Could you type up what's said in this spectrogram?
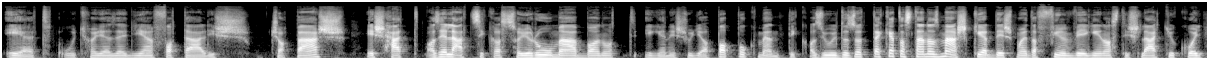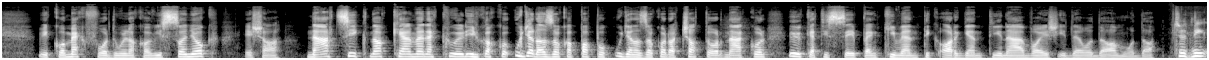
élt. Úgyhogy ez egy ilyen fatális csapás, és hát azért látszik az, hogy Rómában ott igenis ugye a papok mentik az üldözötteket, aztán az más kérdés, majd a film végén azt is látjuk, hogy mikor megfordulnak a viszonyok, és a náciknak kell menekülniük, akkor ugyanazok a papok, ugyanazokon a csatornákon őket is szépen kimentik Argentinába és ide-oda, amoda. Csak még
